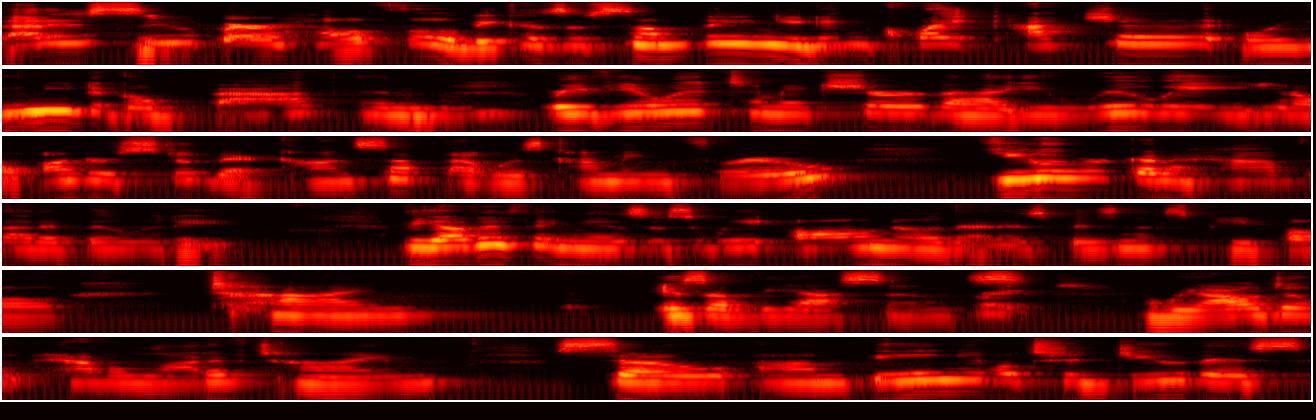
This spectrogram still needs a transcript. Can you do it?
That is super helpful because if something you didn't quite catch it or you need to go back and review it to make sure that you really, you know, understood that concept that was coming through, you are going to have that ability. The other thing is is we all know that as business people, time is of the essence. Right. And we all don't have a lot of time. So, um, being able to do this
